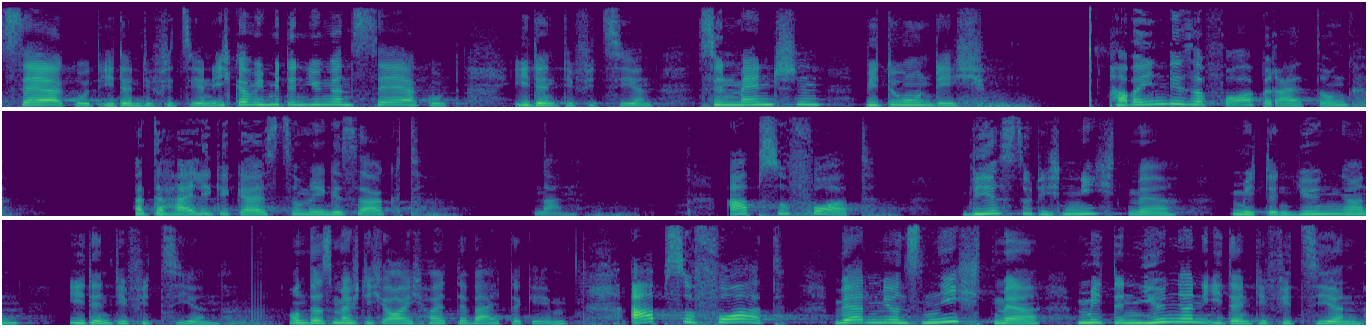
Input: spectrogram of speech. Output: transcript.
sehr gut identifizieren. Ich kann mich mit den Jüngern sehr gut identifizieren. Es sind Menschen wie du und ich. Aber in dieser Vorbereitung hat der Heilige Geist zu mir gesagt, nein, ab sofort wirst du dich nicht mehr mit den Jüngern identifizieren. Und das möchte ich euch heute weitergeben. Ab sofort werden wir uns nicht mehr mit den Jüngern identifizieren,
